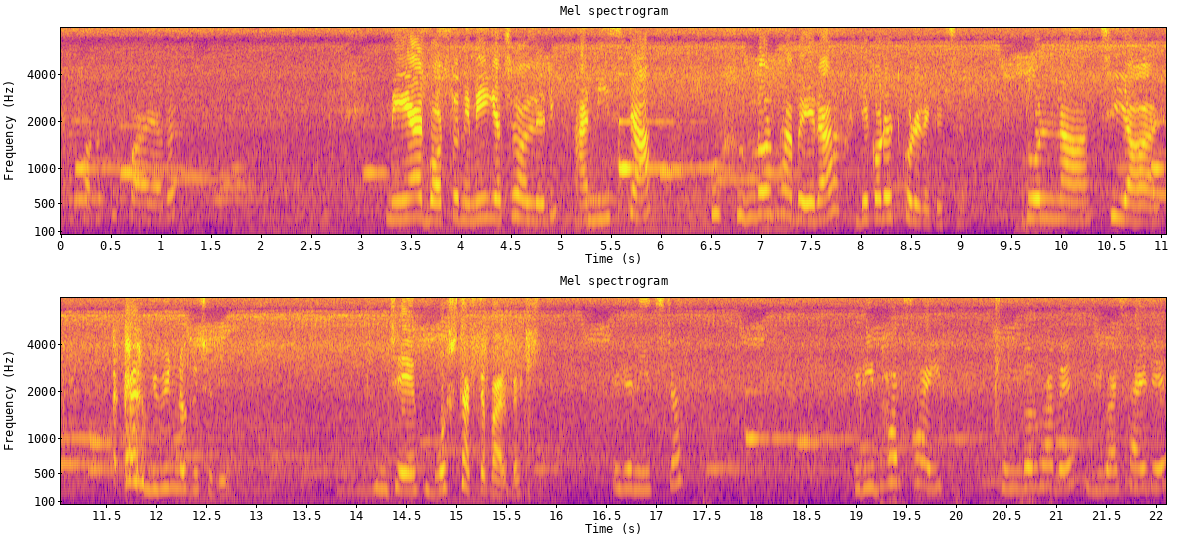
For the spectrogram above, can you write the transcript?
একটা ফটো শ্যুট করা যাবে। মেয়ে আর বর তো নেমেই গেছে অলরেডি আর নিচটা খুব সুন্দরভাবে এরা ডেকোরেট করে রেখেছে। দোলনা, চেয়ার, বিভিন্ন কিছু দিয়ে। যে বসে থাকতে পারবে। এই যে নিচটা। রিভার সাইড সুন্দরভাবে রিভার সাইডে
